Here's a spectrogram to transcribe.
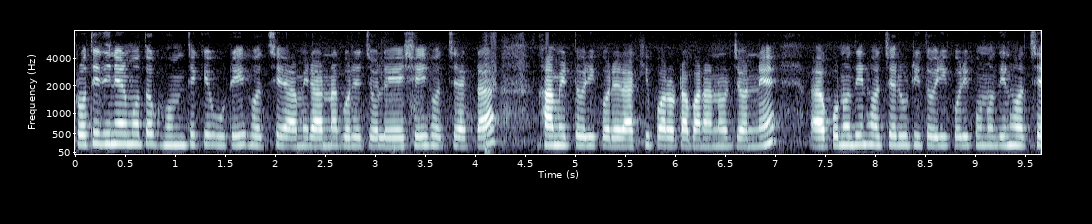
প্রতিদিনের মতো ঘুম থেকে উঠেই হচ্ছে আমি রান্নাঘরে চলে এসেই হচ্ছে একটা খামির তৈরি করে রাখি পরোটা বানানোর জন্যে। কোনো দিন হচ্ছে রুটি তৈরি করি কোনো দিন হচ্ছে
